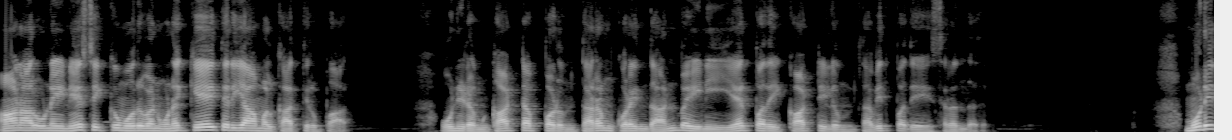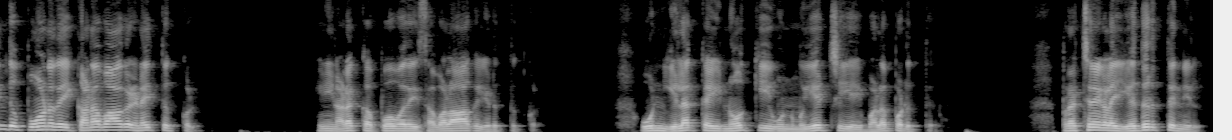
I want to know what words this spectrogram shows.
ஆனால் உன்னை நேசிக்கும் ஒருவன் உனக்கே தெரியாமல் காத்திருப்பார். உன்னிடம் காட்டப்படும் தரம் குறைந்த அன்பை நீ ஏற்பதை காட்டிலும் தவிர்ப்பதே சிறந்தது. முடிந்து போனதை கனவாக நினைத்துக்கொள். இனி நடக்கப் போவதை சவாலாக எடுத்துக்கொள். உன் இலக்கை நோக்கி உன் முயற்சியை பலப்படுத்து. பிரச்சனைகளை எதிர்த்து நில்.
